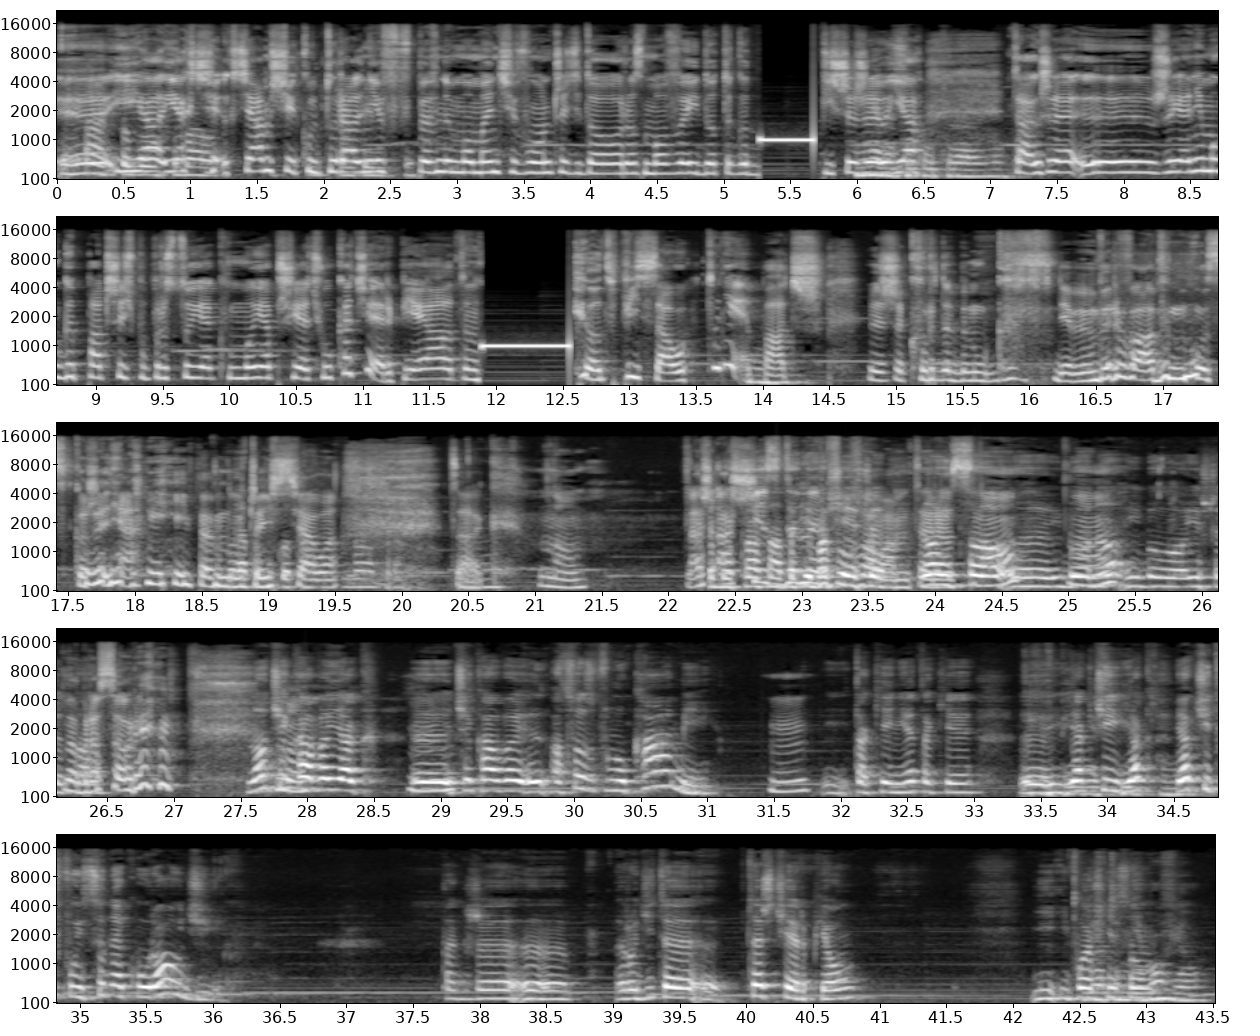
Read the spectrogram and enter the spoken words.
Mhm. Tak, to I ja, ja chcia, chciałam się kulturalnie w pewnym momencie włączyć do rozmowy i do tego d- pisze, że Nie, ja... Tak, że, y, że ja nie mogę patrzeć po prostu jak moja przyjaciółka cierpi, a ten odpisał, to nie patrz, że kurde bym, go, nie wiem, wyrwałabym mu z korzeniami i pewną Ja część tylko tam- ciała. Dobra. Tak, no. Aż, aż się zdenerwowałam jeszcze- teraz, no. I, co, no. y, i, było, No. no, I było jeszcze Dobra, tam... sorry. No ciekawe jak... Mm. Y, ciekawe, y, a co z wnukami? Mm. I takie, nie? Takie... Y, jak, ci, jak, jak ci twój synek urodzi? Także y, rodzice też cierpią. I, i I o właśnie tym nie są... mówią.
